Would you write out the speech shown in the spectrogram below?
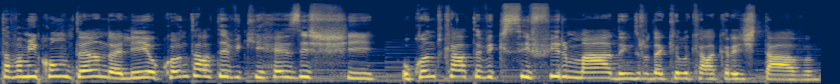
tava me contando ali o quanto ela teve que resistir, o quanto que ela teve que se firmar dentro daquilo que ela acreditava,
